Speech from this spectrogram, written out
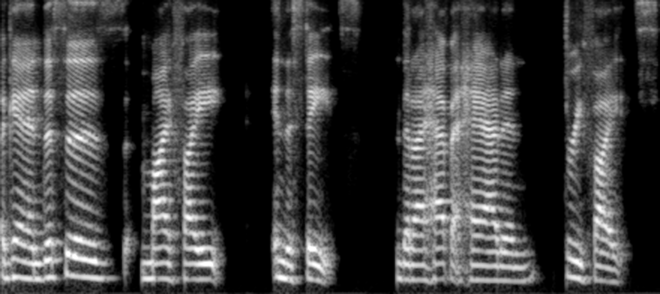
Again, this is my fight in the States that I haven't had in three fights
